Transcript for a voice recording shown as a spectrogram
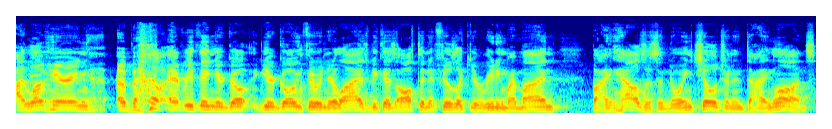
I love hearing about everything you're go- you're going through in your lives because often it feels like you're reading my mind, buying houses, annoying children, and dying lawns.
